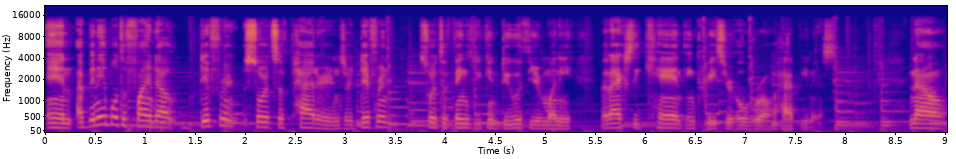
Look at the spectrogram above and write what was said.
And I've been able to find out different sorts of patterns or different sorts of things you can do with your money that actually can increase your overall happiness. Now,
